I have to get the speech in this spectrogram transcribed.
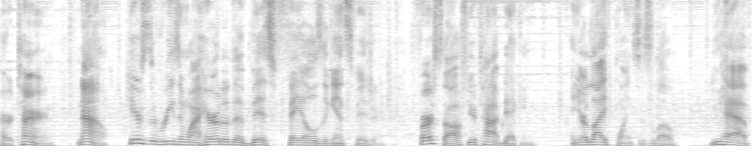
per turn. Now, here's the reason why Herald of the Abyss fails against Fissure. First off, you're top decking, and your life points is low. You have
